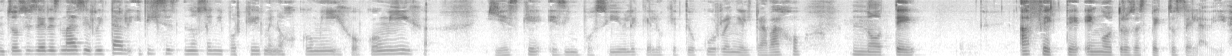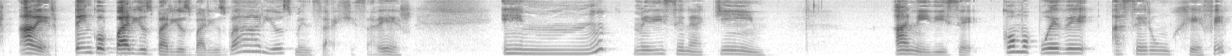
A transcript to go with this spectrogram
Entonces eres más irritable y dices, no sé ni por qué me enojo con mi hijo, con mi hija. Y es que es imposible que lo que te ocurre en el trabajo no te afecte en otros aspectos de la vida. A ver, tengo varios, varios, varios, varios mensajes. A ver. Em, me dicen aquí, Ani dice, ¿cómo puede hacer un jefe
